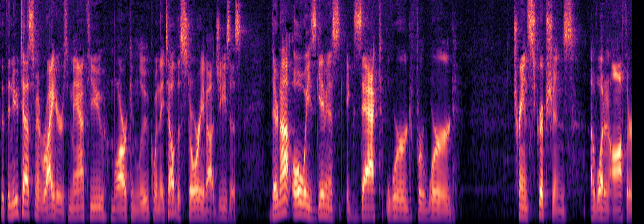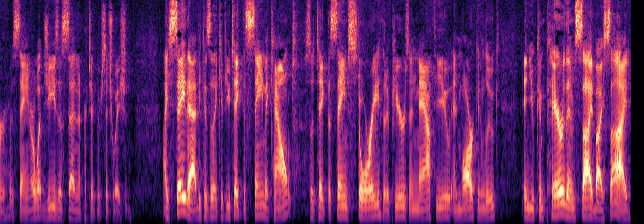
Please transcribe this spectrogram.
that the New Testament writers, Matthew, Mark, and Luke, when they tell the story about Jesus, they're not always giving us exact word for word transcriptions of what an author is saying or what Jesus said in a particular situation. I say that because like if you take the same account, so take the same story that appears in Matthew and Mark and Luke and you compare them side by side,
